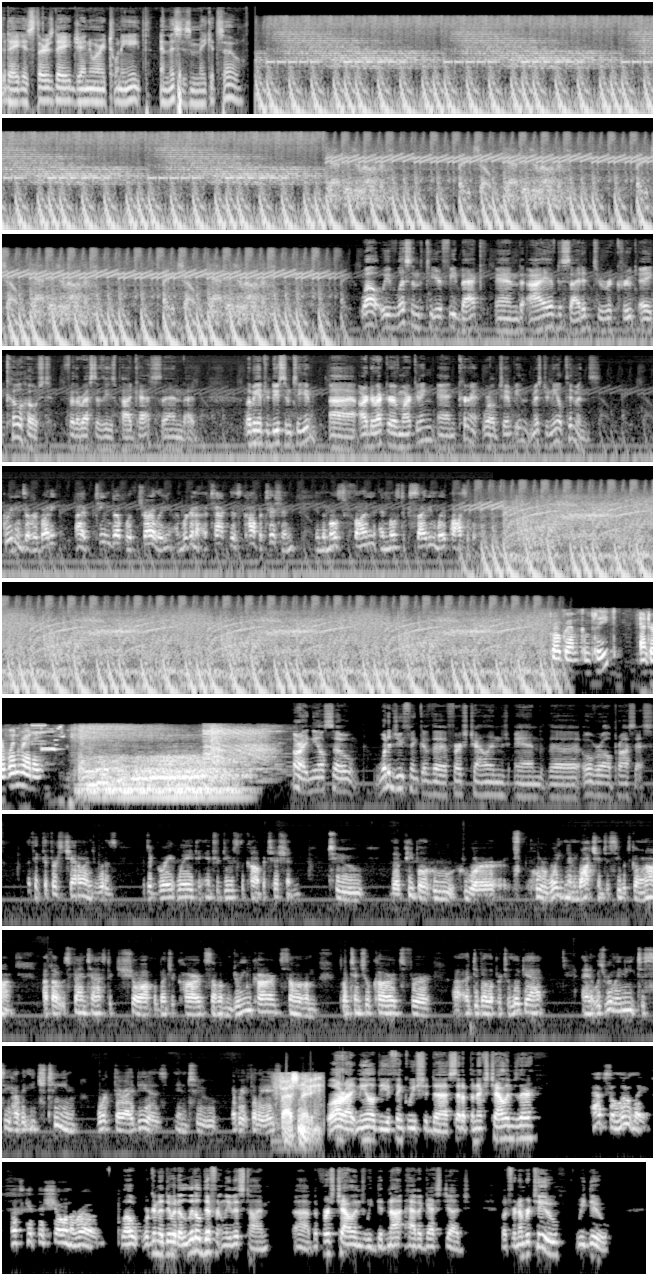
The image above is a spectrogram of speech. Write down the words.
Today is Thursday, January 28th, and this is Make It So. That is irrelevant. Make it so. That is irrelevant. Well, we've listened to your feedback, and I have decided to recruit a co host for the rest of these podcasts. And uh, let me introduce him to you uh, our Director of Marketing and current world champion, Mr. Neil Timmons. Greetings, everybody. I've teamed up with Charlie, and we're going to attack this competition in the most fun and most exciting way possible. Program complete. Enter when ready. All right, Neil, so what did you think of the first challenge and the overall process? I think the first challenge was, was a great way to introduce the competition to the people who who are who are waiting and watching to see what's going on. I thought it was fantastic to show off a bunch of cards, some of them dream cards, some of them potential cards for uh, a developer to look at, and it was really neat to see how the, each team worked their ideas into every affiliation. Fascinating. Well, all right, Neil, do you think we should uh, set up the next challenge there? Absolutely. Let's get this show on the road. Well, we're going to do it a little differently this time. Uh, the first challenge, we did not have a guest judge. But for number two, we do.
